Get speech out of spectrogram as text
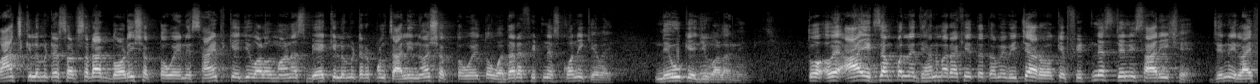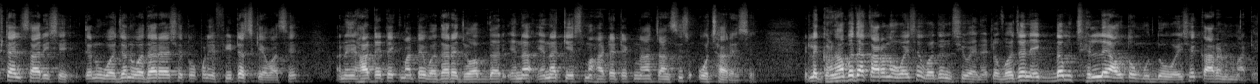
પાંચ કિલોમીટર સડસડાટ દોડી શકતો હોય અને સાઠ કેજીવાળો માણસ બે કિલોમીટર પણ ચાલી ન શકતો હોય તો વધારે ફિટનેસ કોની કહેવાય? નેવું કેજીવાળાની. તો હવે આ એક્ઝામ્પલને ધ્યાનમાં રાખીએ તો તમે વિચારો કે ફિટનેસ જેની સારી છે જેની લાઇફસ્ટાઇલ સારી છે તેનું વજન વધારે હશે તો પણ એ ફિટ જ કહેવાશે. અને હાર્ટ એટેક માટે વધારે જવાબદાર એના એના કેસમાં હાર્ટ એટેકના ચાન્સીસ ઓછા રહેશે. એટલે ઘણા બધા કારણો હોય છે વજન સિવાયના. એટલે વજન એકદમ છેલ્લે આવતો મુદ્દો હોય છે કારણ માટે.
